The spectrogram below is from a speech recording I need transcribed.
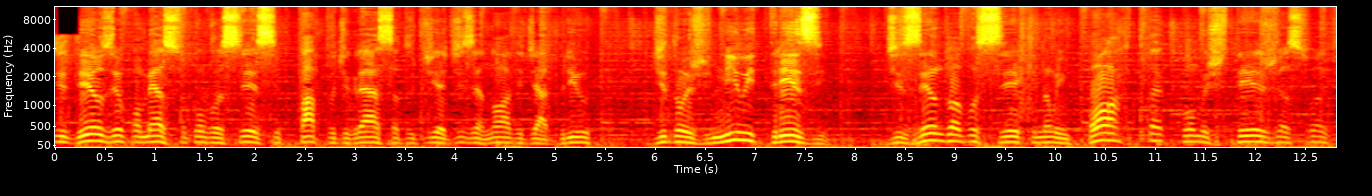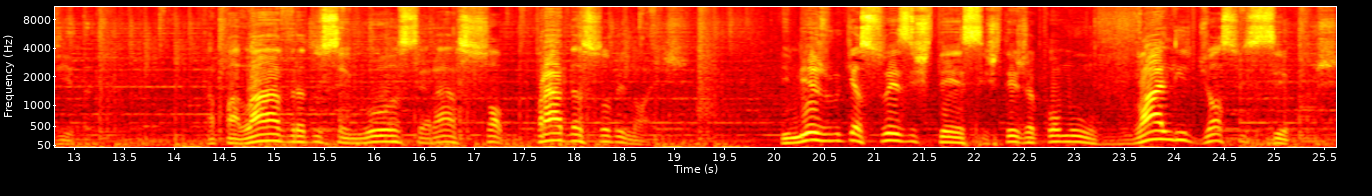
de Deus, eu começo com você esse papo de graça do dia 19 de abril de 2013, dizendo a você que não importa como esteja a sua vida, a palavra do Senhor será soprada sobre nós. E mesmo que a sua existência esteja como um vale de ossos secos,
